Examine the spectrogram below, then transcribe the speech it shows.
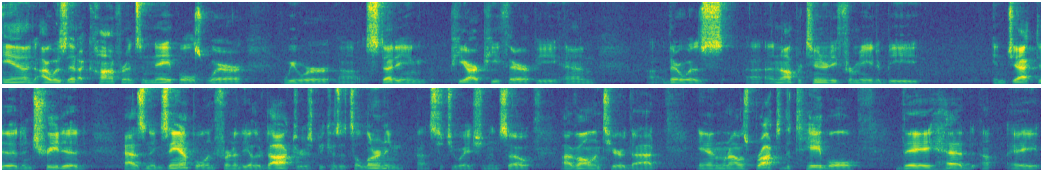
And i was at a conference in naples where we were uh, studying prp therapy and uh, there was uh, an opportunity for me to be injected and treated as an example in front of the other doctors because it's a learning uh, situation. And so I volunteered that. And when I was brought to the table, they had uh, a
